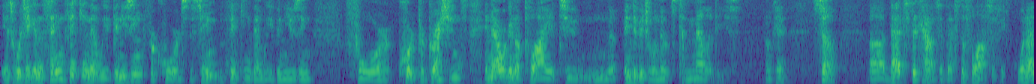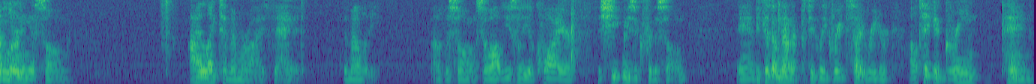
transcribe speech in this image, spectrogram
is we're taking the same thinking that we've been using for chords, the same thinking that we've been using for chord progressions, and now we're going to apply it to individual notes, to melodies. Okay? So, uh, that's the concept, that's the philosophy. When I'm learning a song, I like to memorize the head, the melody of the song. So I'll usually acquire the sheet music for the song. And because I'm not a particularly great sight reader, I'll take a green pen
